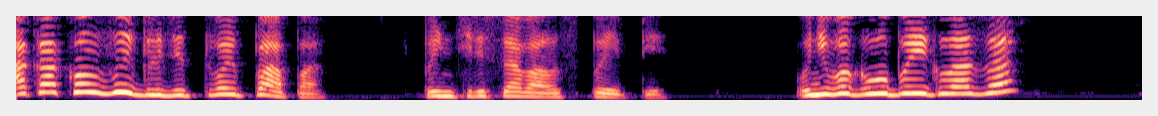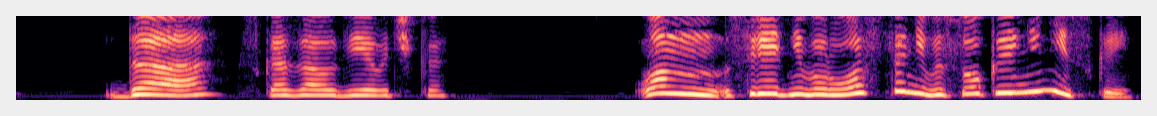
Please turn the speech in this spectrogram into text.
А как он выглядит, твой папа? — поинтересовалась Пеппи. — У него голубые глаза? — Да, — сказала девочка. — Он среднего роста, ни высокой, ни низкой.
